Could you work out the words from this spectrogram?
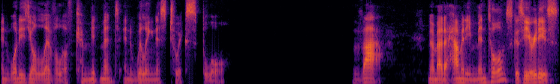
And what is your level of commitment and willingness to explore? That, no matter how many mentors, because here it is,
